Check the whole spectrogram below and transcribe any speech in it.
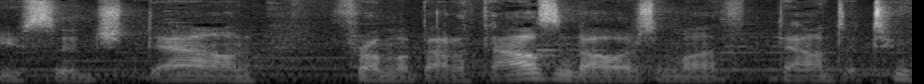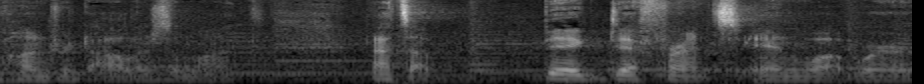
usage down from about $1,000 a month down to $200 a month. That's a big difference in what we're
